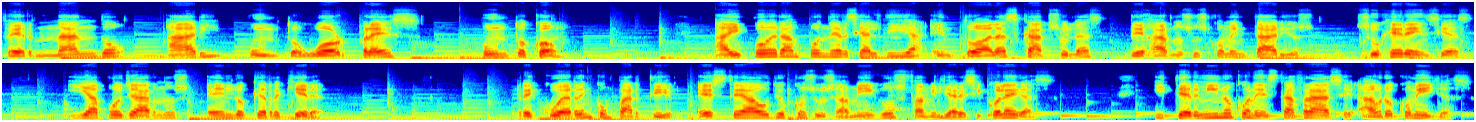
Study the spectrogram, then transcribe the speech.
fernandoari.wordpress.com. Ahí podrán ponerse al día en todas las cápsulas, dejarnos sus comentarios, sugerencias y apoyarnos en lo que requieran. Recuerden compartir este audio con sus amigos, familiares y colegas. Y termino con esta frase, abro comillas.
